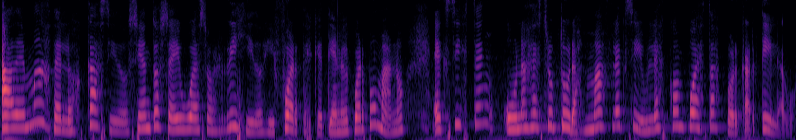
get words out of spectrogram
Además de los casi 206 huesos rígidos y fuertes que tiene el cuerpo humano, existen unas estructuras más flexibles compuestas por cartílago,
